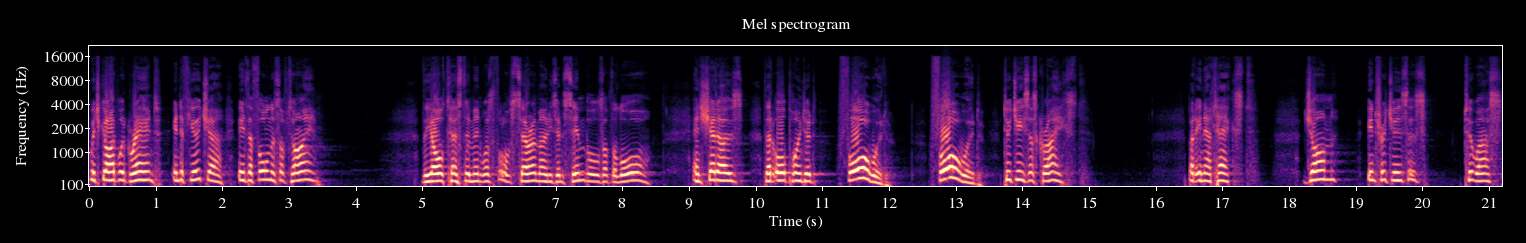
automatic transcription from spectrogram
which God would grant in the future, in the fullness of time. The Old Testament was full of ceremonies and symbols of the law and shadows that all pointed forward, forward to Jesus Christ. But in our text, John introduces to us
